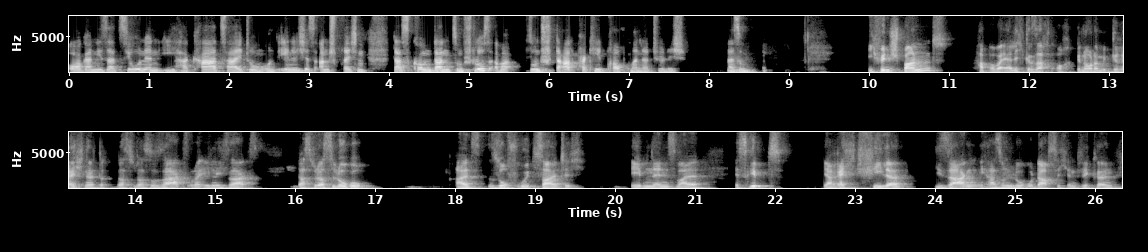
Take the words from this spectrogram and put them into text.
Organisationen, IHK-Zeitung und ähnliches ansprechen. Das kommt dann zum Schluss, aber so ein Startpaket braucht man natürlich. Also. Mhm. Ich finde spannend, habe aber ehrlich gesagt auch genau damit gerechnet, dass du das so sagst oder ähnlich sagst, dass du das Logo als so frühzeitig eben nennst, weil es gibt ja recht viele, die sagen, ja, so ein Logo darf sich entwickeln.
